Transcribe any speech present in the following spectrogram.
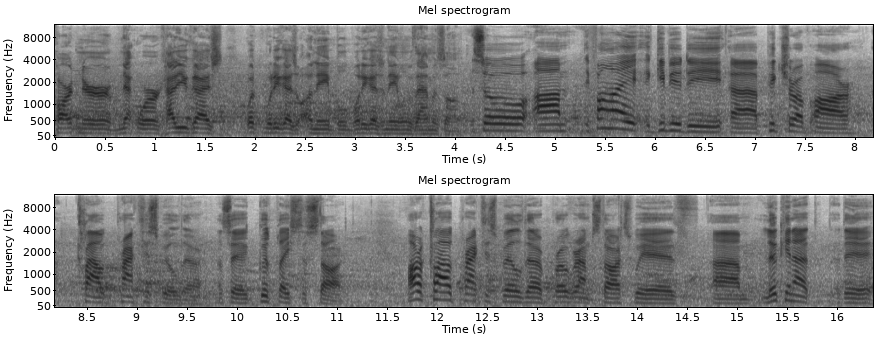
partner, network, how do you guys, what, what do you guys enable, what do you guys enable with Amazon? So, um, if I give you the uh, picture of our cloud practice builder, that's a good place to start. Our Cloud Practice Builder program starts with um, looking at the,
